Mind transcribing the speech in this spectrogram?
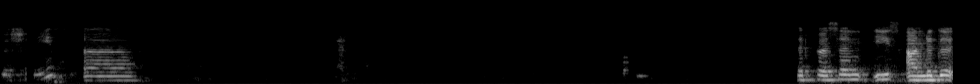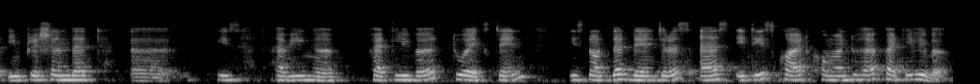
Next question is, uh, that person is under the impression that uh, he's having a fat liver to an extent is not that dangerous as it is quite common to have fatty liver.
